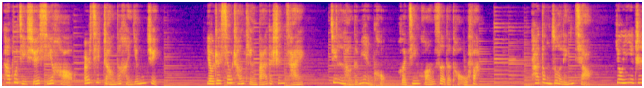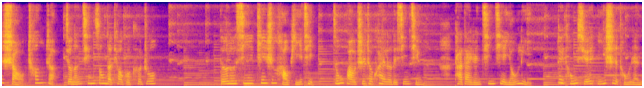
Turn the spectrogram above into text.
他不仅学习好，而且长得很英俊，有着修长挺拔的身材，俊朗的面孔。和金黄色的头发，他动作灵巧，用一只手撑着就能轻松地跳过课桌。德罗西天生好脾气，总保持着快乐的心情。他待人亲切有礼，对同学一视同仁。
